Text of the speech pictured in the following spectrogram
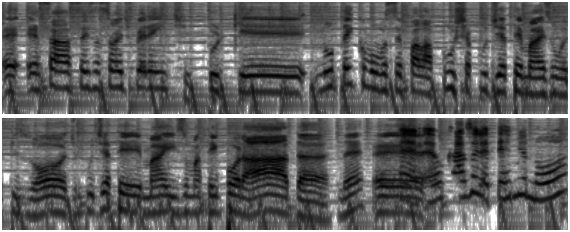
é, essa sensação é diferente, porque não tem como você falar, puxa, podia ter mais um episódio, podia ter mais uma temporada, né? É, é o caso, ele terminou,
